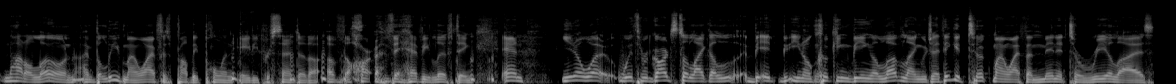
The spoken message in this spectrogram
not alone. I believe my wife is probably pulling eighty percent of the of the heart of the heavy lifting. And you know what? With regards to like a it, you know cooking being a love language, I think it took my wife a minute to realize.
